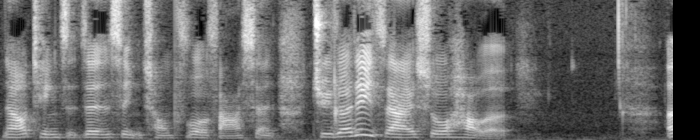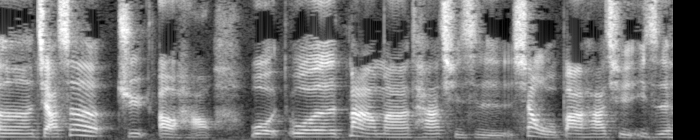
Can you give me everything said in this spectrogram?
然后停止这件事情重复的发生。举个例子来说好了，嗯、假设举哦好，我我爸妈他其实像我爸，他其实一直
